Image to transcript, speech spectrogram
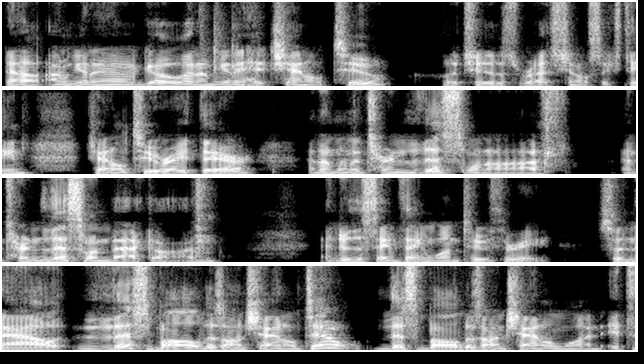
Now I'm going to go and I'm going to hit channel two, which is that's channel 16, channel two right there. And I'm going to turn this one off and turn this one back on and do the same thing. One, two, three. So now this bulb is on channel two, this bulb is on channel one. It's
